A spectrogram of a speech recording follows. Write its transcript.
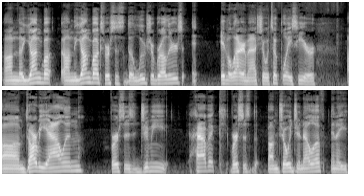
Um, the Young Bu um, the Young Bucks versus the Lucha Brothers in the ladder match. So it took place here. Um, Darby Allin versus Jimmy Havoc versus um, Joey Janela in a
